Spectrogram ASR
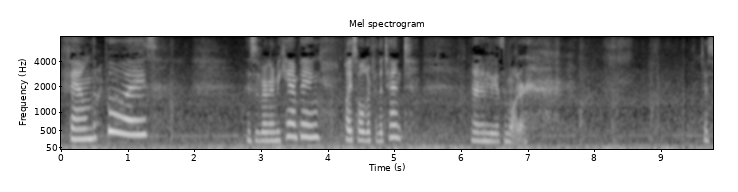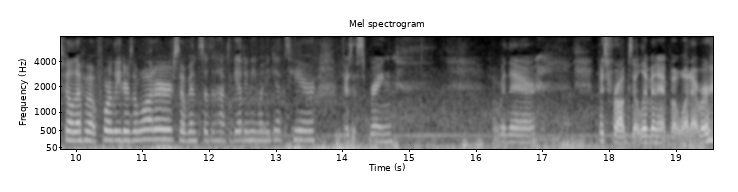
Found the boys. This is where we're gonna be camping. Placeholder for the tent. Now I'm gonna go get some water. Just filled up about four liters of water so Vince doesn't have to get any when he gets here. There's a spring over there. There's frogs that live in it, but whatever.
